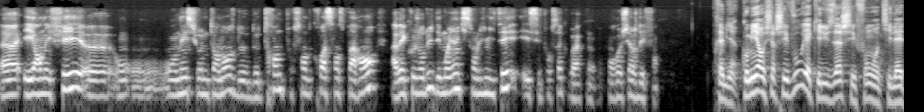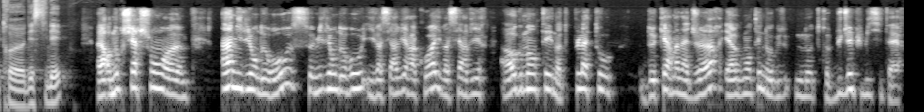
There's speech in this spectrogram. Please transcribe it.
Euh, et en effet, euh, on, est sur une tendance de, 30% de croissance par an, avec aujourd'hui des moyens qui sont limités. Et c'est pour ça qu'on recherche des fonds. Très bien. Combien recherchez-vous et à quel usage ces fonds vont-ils être destinés? Alors nous recherchons 1 million d'euros. Ce million d'euros, il va servir à quoi? Il va servir à augmenter notre plateau de care manager et à augmenter notre budget publicitaire.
